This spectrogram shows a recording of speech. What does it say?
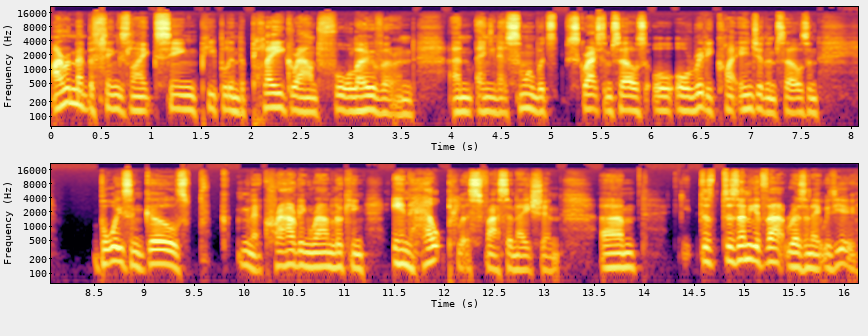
I remember things like seeing people in the playground fall over, and and and you know someone would scratch themselves or, or really quite injure themselves, and boys and girls, you know, crowding around looking in helpless fascination. Um, Does, does any of that resonate with you?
